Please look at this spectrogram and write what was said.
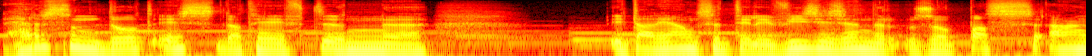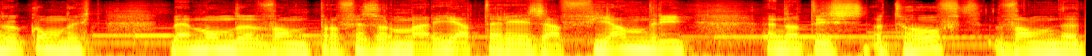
hersendood is. Dat heeft een uh, Italiaanse televisiezender zo pas aangekondigd bij monden van professor Maria Teresa Fiandri. En dat is het hoofd van de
